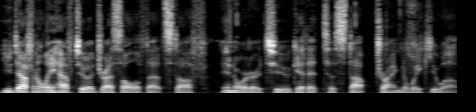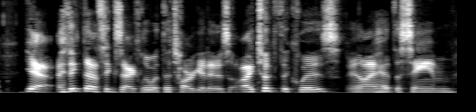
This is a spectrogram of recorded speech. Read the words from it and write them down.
you definitely have to address all of that stuff in order to get it to stop trying to wake you up. Yeah, I think that's exactly what the target is. I took the quiz and I had the same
